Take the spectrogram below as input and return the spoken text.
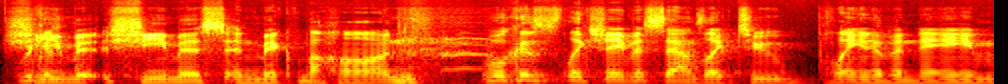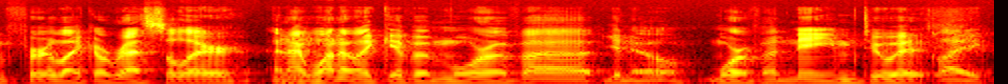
Sheamus, Sheamus and McMahon. Well, because like Sheamus sounds like too plain of a name for like a wrestler, and I Mhm. want to like give him more of a you know more of a name to it. Like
